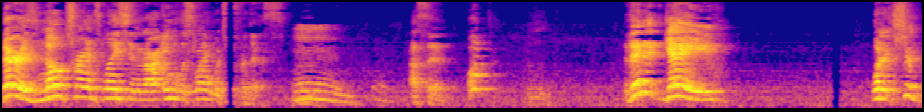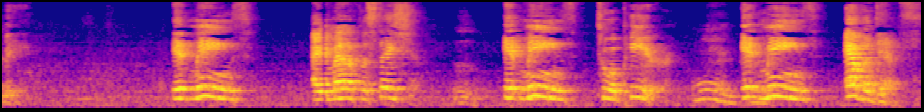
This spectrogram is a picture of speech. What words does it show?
there is no translation in our English language for this. I said, what? Then it gave what it should be. It means a manifestation. Mm. It means to appear. It means evidence.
